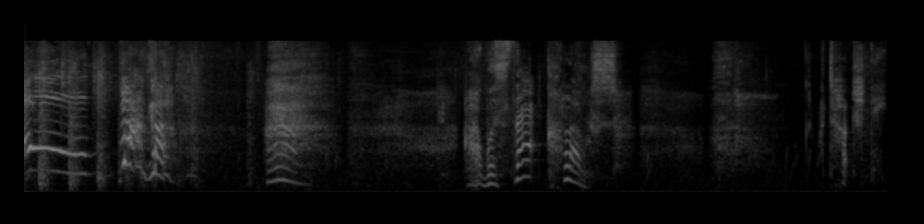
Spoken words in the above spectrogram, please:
Oh, bugger! I was that close. I touched it.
